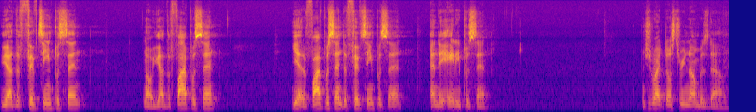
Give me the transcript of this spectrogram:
you have the 15%, no, you have the 5%, yeah, the 5%, the 15%, and the 80%. You should write those three numbers down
